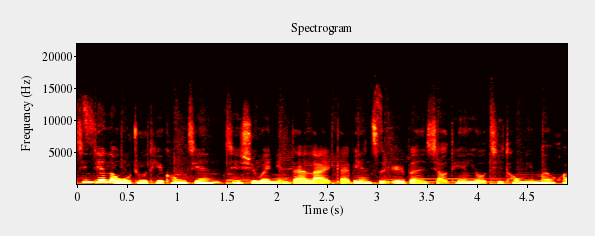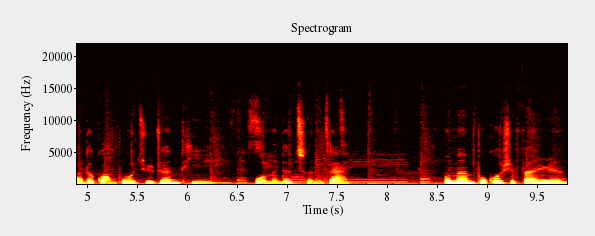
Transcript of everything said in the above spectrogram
今天的无主题空间继续为您带来改编自日本小天有纪同名漫画的广播剧专题《我们的存在》。我们不过是凡人，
